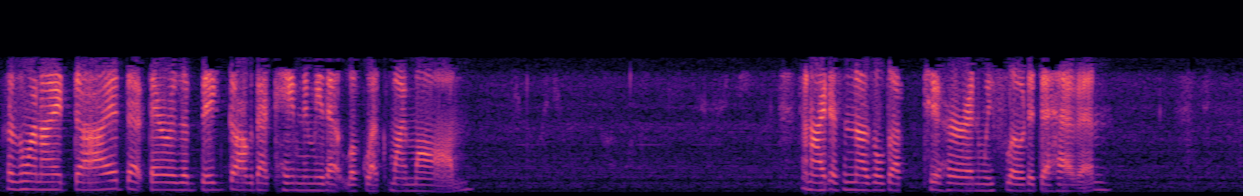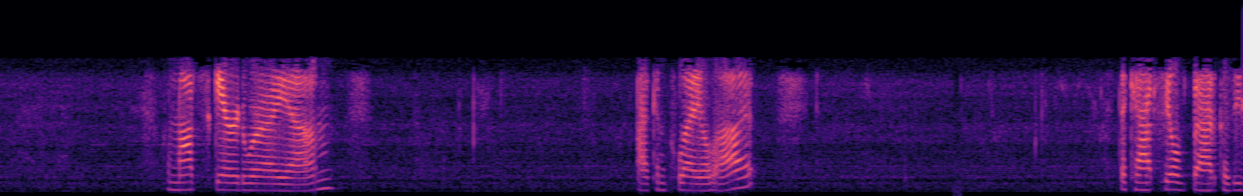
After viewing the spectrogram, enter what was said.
Because when I died, that there was a big dog that came to me that looked like my mom. And I just nuzzled up to her and we floated to heaven. I'm not scared where I am. I can play a lot. The cat feels bad because he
